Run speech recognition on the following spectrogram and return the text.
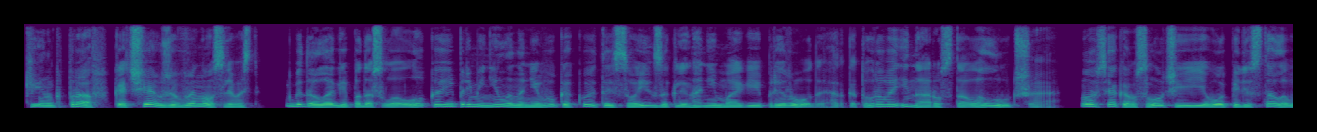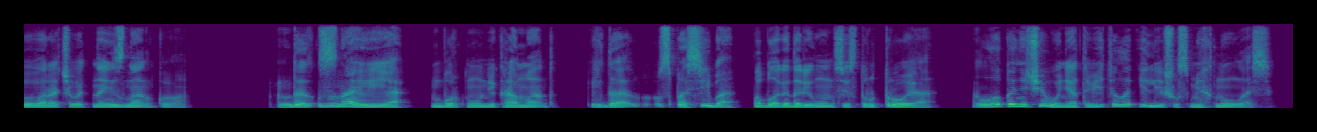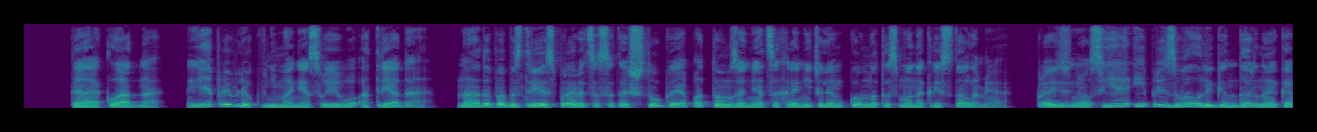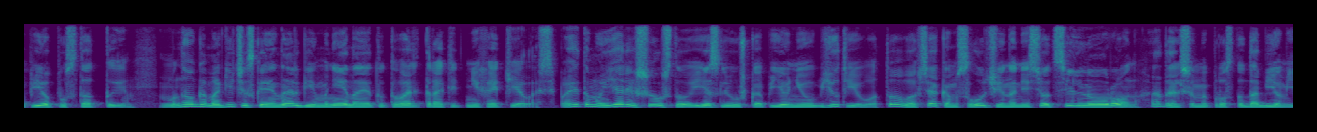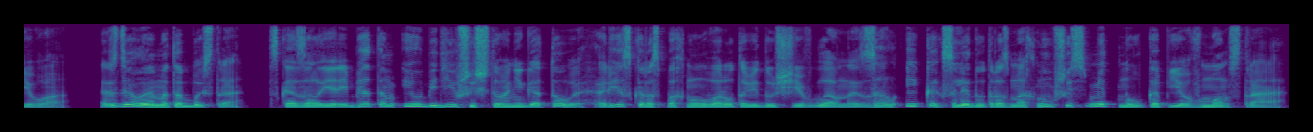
«Кинг прав, качай уже выносливость». К бедолаге подошла Лока и применила на него какое-то из своих заклинаний магии природы, от которого Инару стало лучше. Во всяком случае, его перестало выворачивать наизнанку. «Да знаю я», – буркнул некромант. «И да, спасибо», – поблагодарил он сестру Троя. Лока ничего не ответила и лишь усмехнулась. «Так, ладно». Я привлек внимание своего отряда. Надо побыстрее справиться с этой штукой, а потом заняться хранителем комнаты с монокристаллами произнес я и призвал легендарное копье пустоты. Много магической энергии мне на эту тварь тратить не хотелось, поэтому я решил, что если уж копье не убьет его, то во всяком случае нанесет сильный урон, а дальше мы просто добьем его. Сделаем это быстро. Сказал я ребятам и, убедившись, что они готовы, резко распахнул ворота, ведущие в главный зал, и, как следует размахнувшись, метнул копье в монстра.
